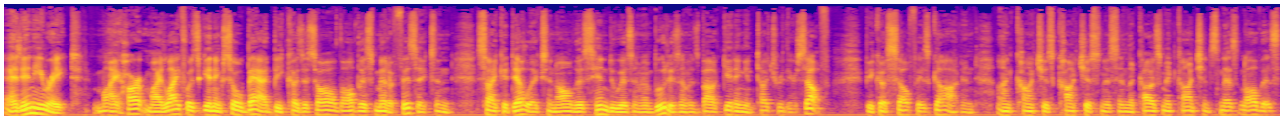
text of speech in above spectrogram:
At any rate, my heart, my life was getting so bad because it's all all this metaphysics and psychedelics and all this Hinduism and Buddhism is about getting in touch with yourself, because self is God and unconscious consciousness and the cosmic consciousness and all this,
